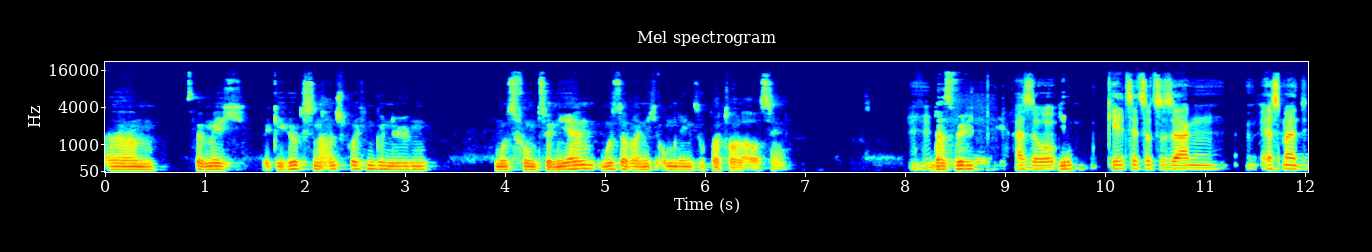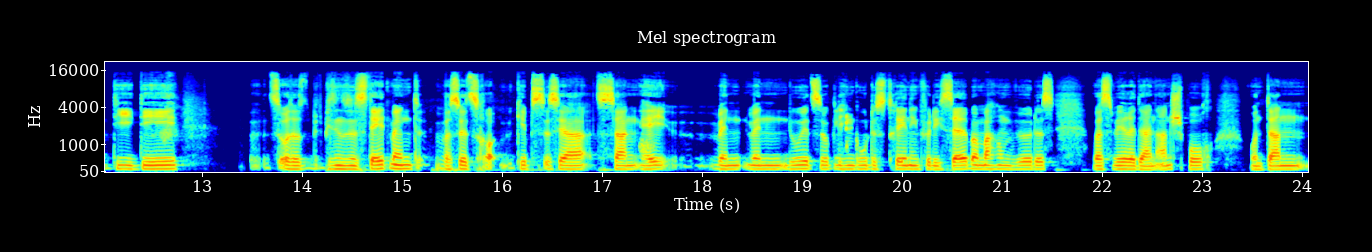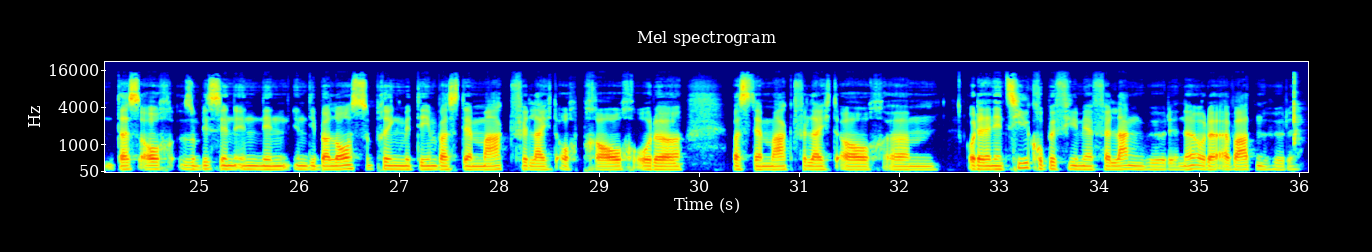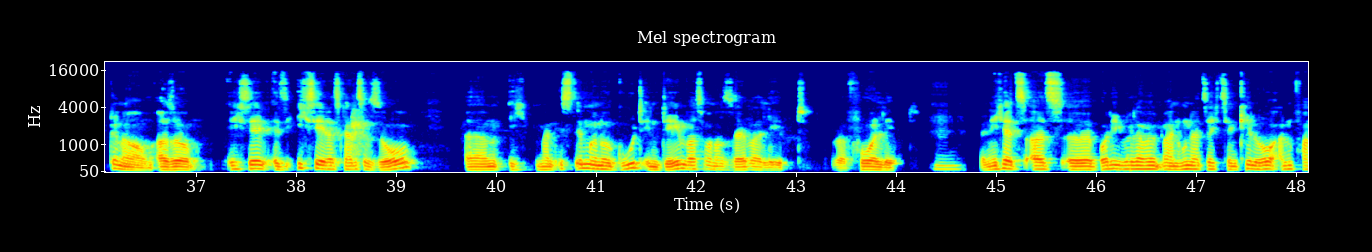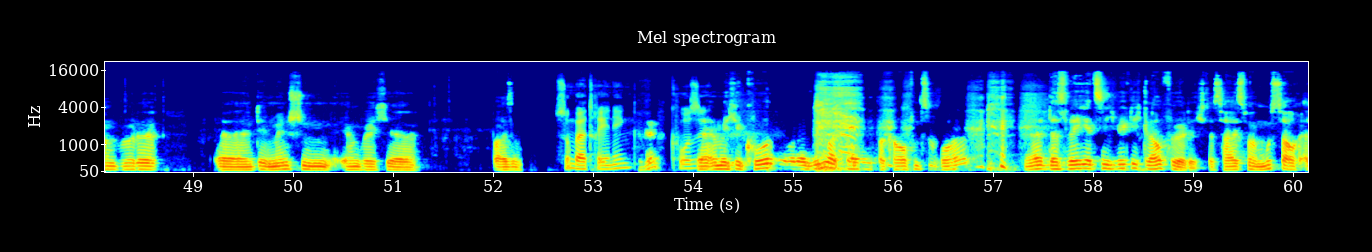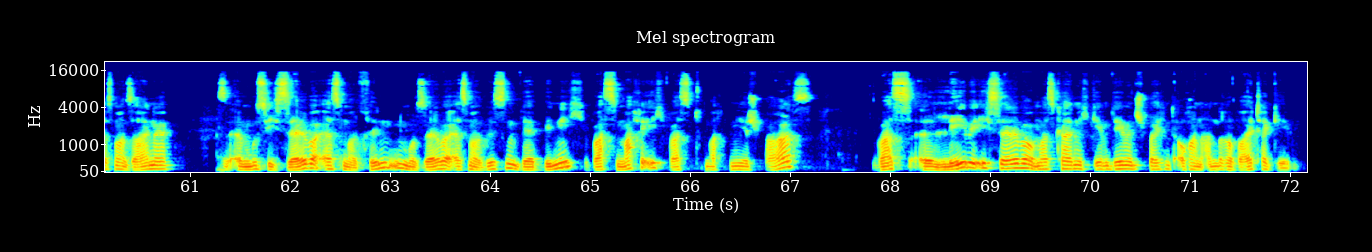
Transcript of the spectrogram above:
ähm, für mich wirklich höchsten Ansprüchen genügen, muss funktionieren, muss aber nicht unbedingt super toll aussehen. Mhm. Das würde ich. Also gilt es jetzt sozusagen erstmal die Idee, oder beziehungsweise Statement, was du jetzt gibst, ist ja zu sagen, hey, wenn, wenn du jetzt wirklich ein gutes Training für dich selber machen würdest, was wäre dein Anspruch? Und dann das auch so ein bisschen in, den, in die Balance zu bringen mit dem, was der Markt vielleicht auch braucht oder was der Markt vielleicht auch ähm, oder deine Zielgruppe viel mehr verlangen würde ne, oder erwarten würde. Genau, also ich sehe also ich sehe das Ganze so, ähm, ich, man ist immer nur gut in dem, was man auch selber lebt oder vorlebt. Hm. Wenn ich jetzt als äh, Bodybuilder mit meinen 116 Kilo anfangen würde, äh, den Menschen irgendwelche, weiß ich, Zumba-Training, Kurse? Ja, irgendwelche Kurse oder Zumba-Training verkaufen zu wollen, ne, das wäre jetzt nicht wirklich glaubwürdig. Das heißt, man muss da auch erstmal seine, er muss sich selber erstmal finden, muss selber erstmal wissen, wer bin ich, was mache ich, was macht mir Spaß, was äh, lebe ich selber und was kann ich dementsprechend auch an andere weitergeben.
